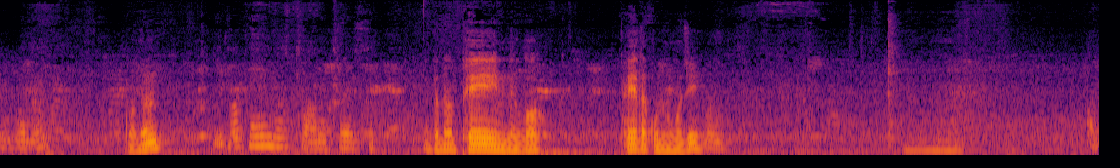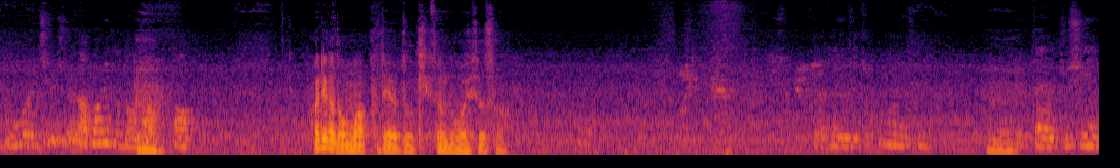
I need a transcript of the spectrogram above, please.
이거는 이거는 이거 페인버스터 안에 들어있어. 이거는 배에 있는 거. 배에다 꽂는 거지? 응. 아, 눈물이 찔찔 나. 허리도 너무 아파. 허리가 너무 아프대요. 누 계속 누워 있어서. 이제 조금만 있어. 음. 일단 12시에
